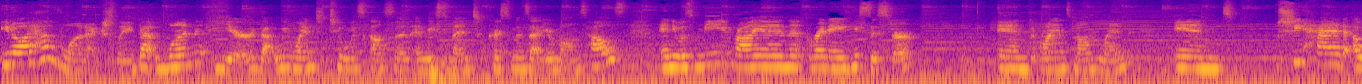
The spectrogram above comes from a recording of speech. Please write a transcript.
You know, I have one actually. That one year that we went to Wisconsin and we mm-hmm. spent Christmas at your mom's house, and it was me, Rian, Renee, his sister, and Rian's mom, Lynn, and she had a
